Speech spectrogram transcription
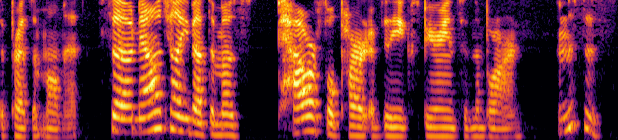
the present moment. So, now I'll tell you about the most powerful part of the experience in the barn. And this is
